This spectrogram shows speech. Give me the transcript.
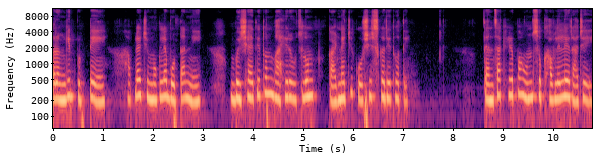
रंगीत बुट्टे आपल्या चिमुकल्या बोटांनी बिछायतीतून बाहेर उचलून काढण्याची कोशिश करीत होते. त्यांचा खेळ पाहून सुखावलेले राजे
